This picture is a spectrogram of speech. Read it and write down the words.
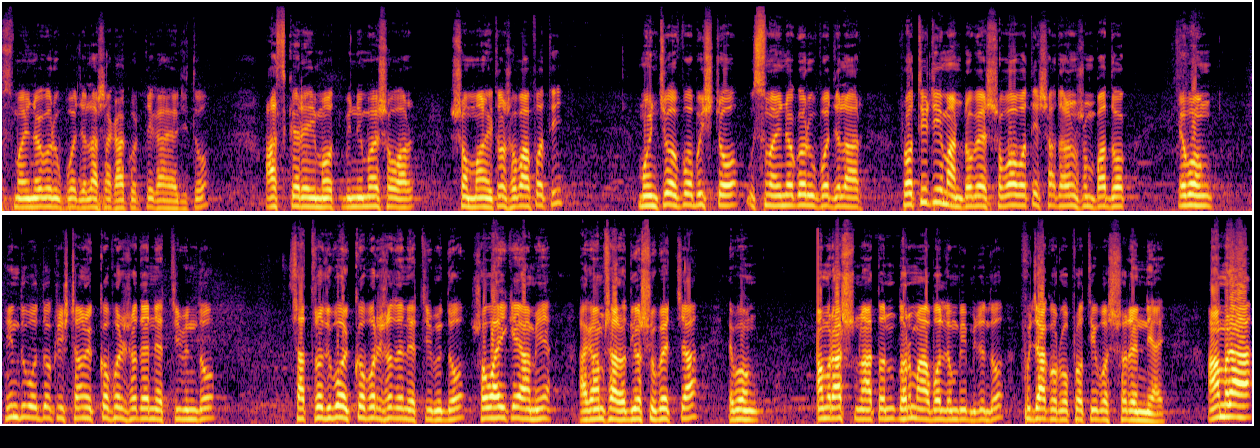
উসমানীনগর উপজেলা শাখা কর্তৃক আয়োজিত। আজকের এই মত বিনিময় সভার সম্মানিত সভাপতি, মঞ্চ উপবিষ্ট উসমানীনগর উপজেলার প্রতিটি মান্ডবের সভাপতি, সাধারণ সম্পাদক এবং হিন্দু বৌদ্ধ খ্রিস্টান ঐক্য পরিষদের নেতৃবৃন্দ ছাত্র যুব ঐক্য পরিষদের নেতৃবৃন্দ, সবাইকে আমি আগাম শারদীয় শুভেচ্ছা এবং আমরা সনাতন ধর্মাবলম্বী বৃন্দ পূজা করব প্রতি বৎসরের ন্যায়। আমরা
